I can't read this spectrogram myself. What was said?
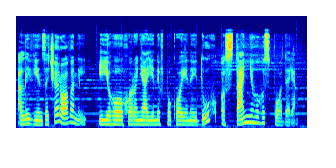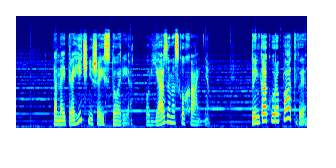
але він зачарований, і його охороняє невпокоєний дух останнього господаря. Та найтрагічніша історія пов'язана з коханням. Донька Куропатви,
